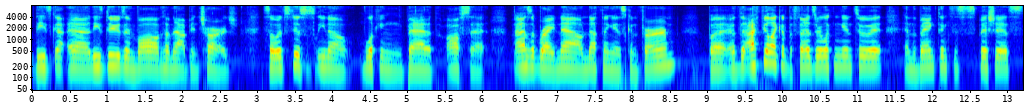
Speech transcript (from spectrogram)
these guys, uh, these dudes involved have not been charged, so it's just you know looking bad at the offset. As of right now, nothing is confirmed. But the, I feel like if the feds are looking into it and the bank thinks it's suspicious,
